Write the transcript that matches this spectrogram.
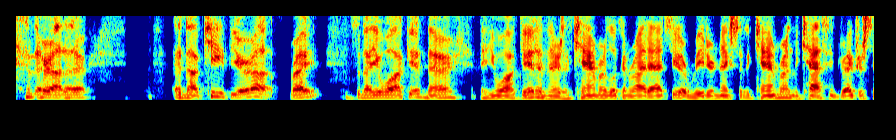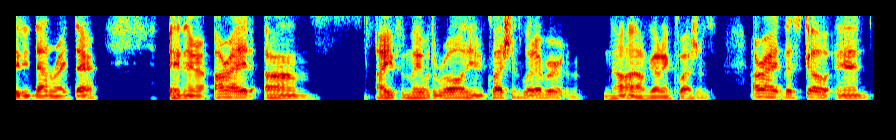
and they're out of there. And now Keith, you're up, right? So now you walk in there and you walk in and there's a camera looking right at you, a reader next to the camera, and the casting director sitting down right there. And they're all right. Um, are you familiar with the role? Any questions? Whatever. No, I don't got any questions. All right, let's go and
